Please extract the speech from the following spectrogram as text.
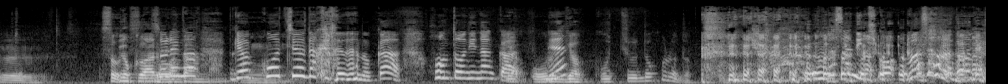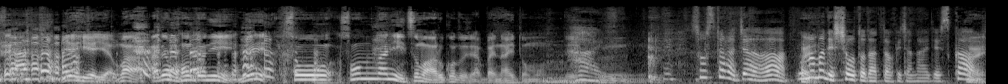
うん。よくあるそれが逆行中だからなのか、本当になんか、ね、俺逆行中だからだった、まさに聞こう。まさはどうですか？いやいやいやまあでも本当にねそうそんなにいつもあることじゃやっぱりないと思うんで、はい、うんそうしたらじゃあ、今までショートだったわけじゃないですか、はい、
